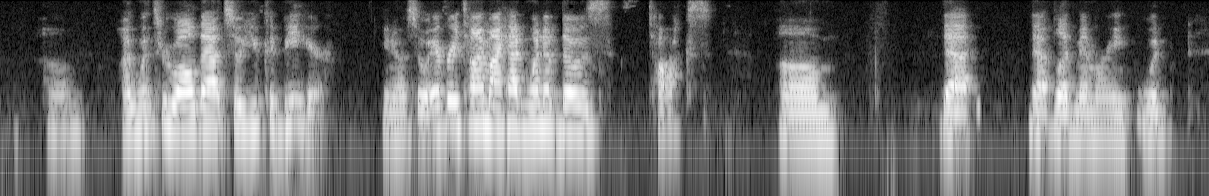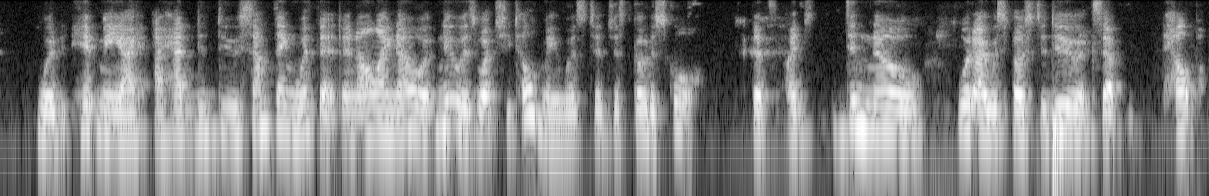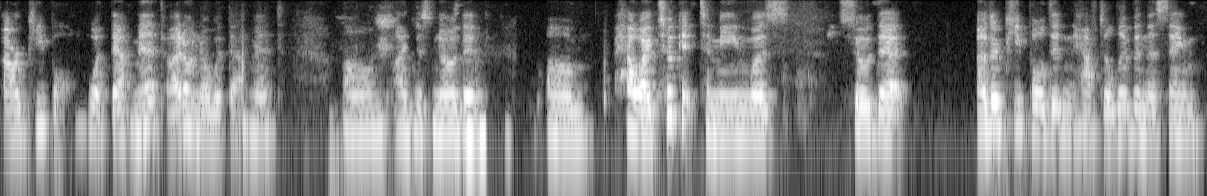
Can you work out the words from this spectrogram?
um, I went through all that so you could be here, you know. So every time I had one of those talks, um, that that blood memory would would hit me. I I had to do something with it, and all I know knew is what she told me was to just go to school that's I didn't know what I was supposed to do except help our people. What that meant, I don't know what that meant. Um, I just know that um, how I took it to mean was so that other people didn't have to live in the same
